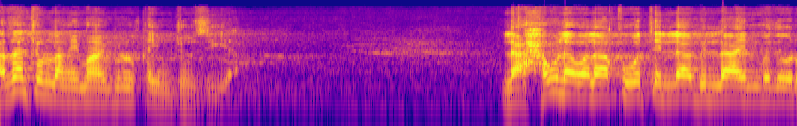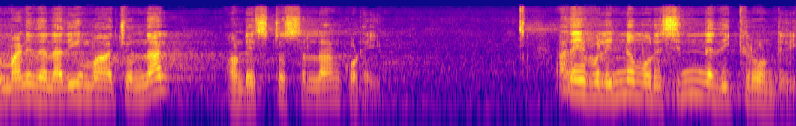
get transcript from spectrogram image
அதான் சொல்லாங்க இமா இபுல் கைம் ஜூசியா லஹவுல வலா குவத் இல்லா பில்லா என்பது ஒரு மனிதன் அதிகமாக சொன்னால் அவனுடைய ஸ்ட்ரெஸ் எல்லாம் குறையும். அதே போல் இன்னும் ஒரு சின்ன திக்ர் ஒன்று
